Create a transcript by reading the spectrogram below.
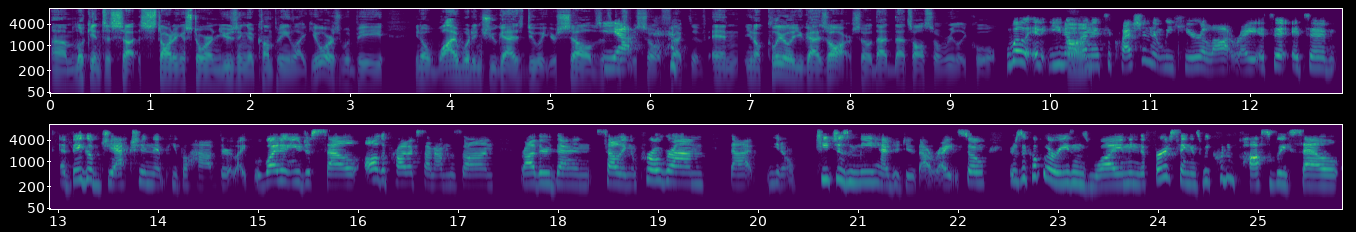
um, look into su- starting a store and using a company like yours would be, you know, why wouldn't you guys do it yourselves if yeah. this was so effective? and you know, clearly you guys are, so that that's also really cool. Well, it, you know, um, and it's a question that we hear a lot, right? It's a it's a, a big objection that people have. They're like, well, why don't you just sell all the products on Amazon rather than selling a program that you know teaches me how to do that right? So there's a couple of reasons why. I mean the first thing is we couldn't possibly sell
